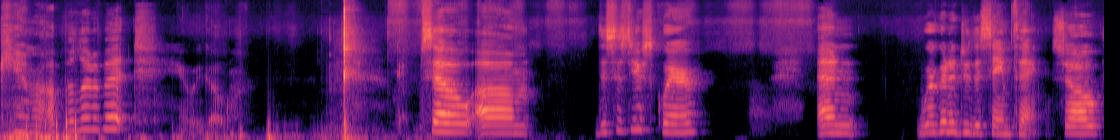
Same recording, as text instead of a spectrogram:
camera up a little bit. Here we go. Okay. So um, this is your square and we're going to do the same thing. So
